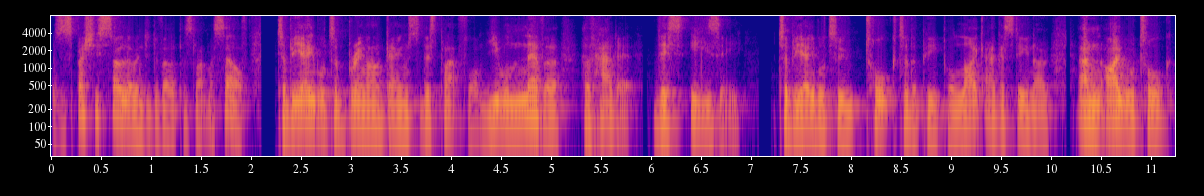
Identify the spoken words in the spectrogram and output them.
especially solo indie developers like myself, to be able to bring our games to this platform. You will never have had it this easy to be able to talk to the people like Agostino. And I will talk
